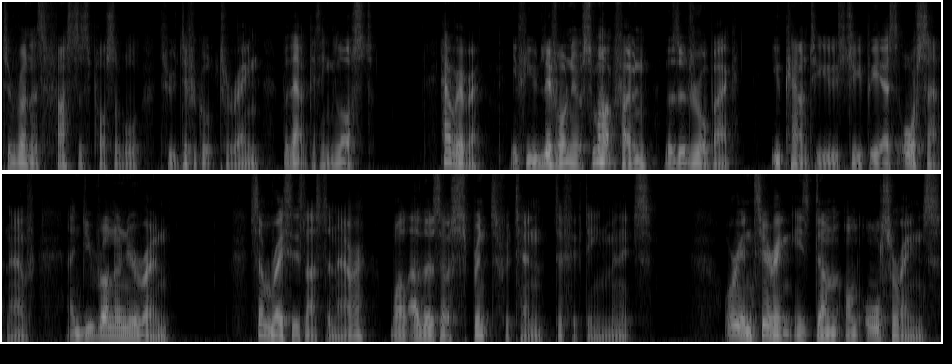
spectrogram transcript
to run as fast as possible through difficult terrain without getting lost. However, if you live on your smartphone, there's a drawback. You can't use GPS or SatNav, and you run on your own. Some races last an hour, while others are sprints for 10 to 15 minutes. Orienteering is done on all terrains,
